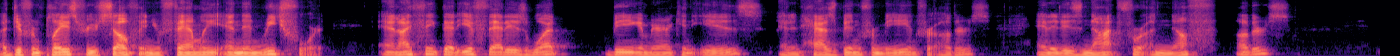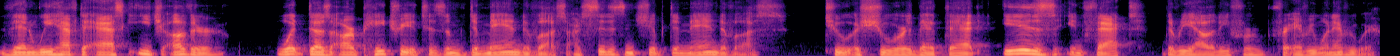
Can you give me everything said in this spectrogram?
a different place for yourself and your family and then reach for it. And I think that if that is what being American is, and it has been for me and for others, and it is not for enough others, then we have to ask each other what does our patriotism demand of us, our citizenship demand of us to assure that that is, in fact, the reality for, for everyone everywhere?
